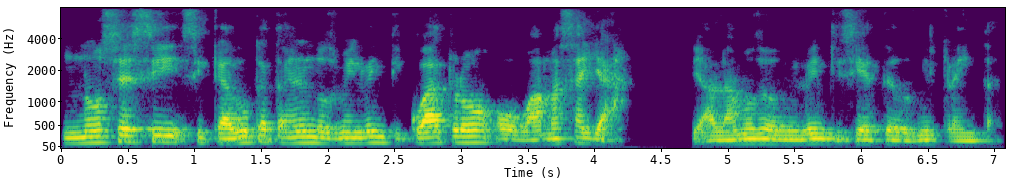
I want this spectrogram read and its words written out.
No sé si, si caduca también en 2024 o va más allá. Ya hablamos de 2027, 2030.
